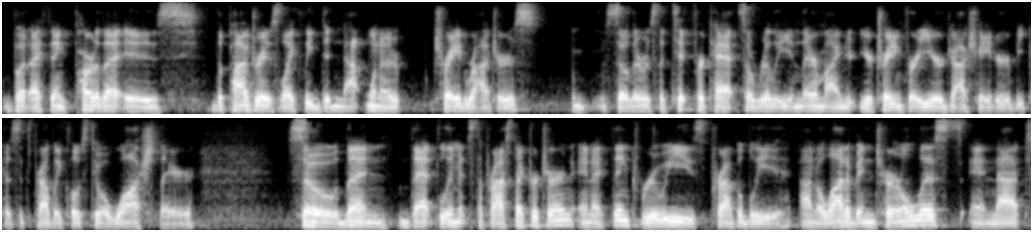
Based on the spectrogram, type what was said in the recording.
But I think part of that is the Padres likely did not want to trade Rogers. So there was the tit for tat. So really, in their mind, you're trading for a year Josh Hader because it's probably close to a wash there. So then that limits the prospect return. And I think Ruiz probably on a lot of internal lists and not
